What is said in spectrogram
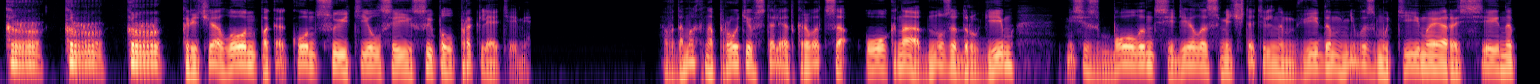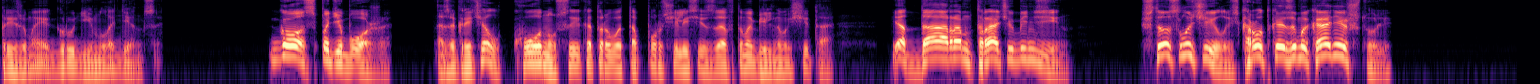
«Кр-кр-кр!» — кричал он, пока кон суетился и сыпал проклятиями. В домах напротив стали открываться окна одно за другим — Миссис Боланд сидела с мечтательным видом, невозмутимая, рассеянно прижимая к груди младенца. «Господи Боже!» — закричал конусы, которого топорщились из-за автомобильного щита. «Я даром трачу бензин! Что случилось? Короткое замыкание, что ли?»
